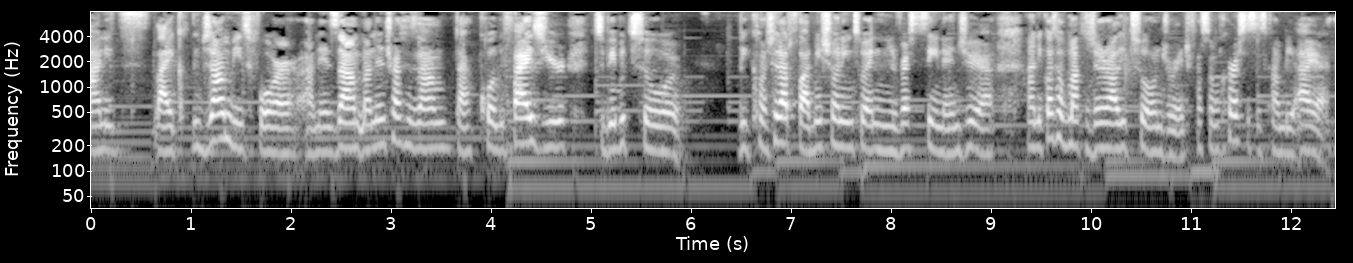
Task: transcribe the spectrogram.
and it's like the JAMB is for an exam, an entrance exam that qualifies you to be able to be considered for admission into an university in Nigeria. And the cost of marks is generally 200. For some courses, it can be higher.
